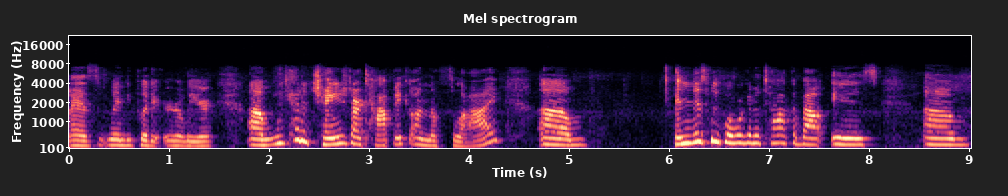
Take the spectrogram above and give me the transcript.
as Wendy put it earlier, um, we kind of changed our topic on the fly. Um, and this week what we're going to talk about is um,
